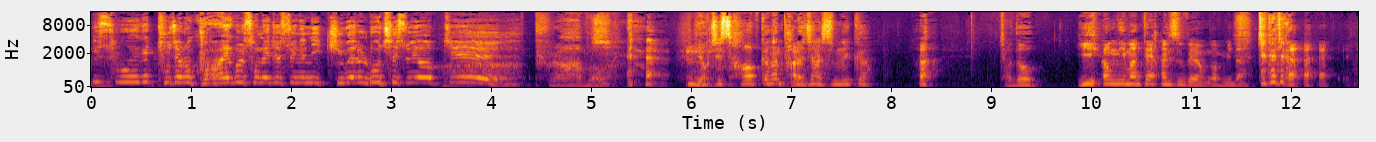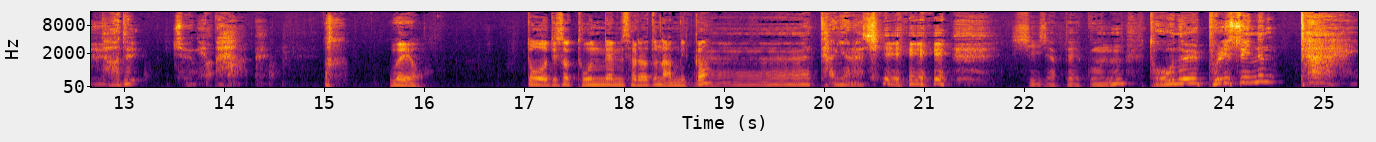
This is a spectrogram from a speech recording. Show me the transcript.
이 소액의 투자로 거액을 손에 쥘수 있는 이 기회를 놓칠 수야 없지. 브라보. 역시 사업가는 다르지 않습니까? 하, 저도 이 형님한테 한 수 배운 겁니다. 잠깐, 잠깐. 다들 조용해봐. 왜요? 또 어디서 돈 냄새라도 납니까? 아, 당연하지. 시작됐군. 돈을 불릴 수 있는 타임.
